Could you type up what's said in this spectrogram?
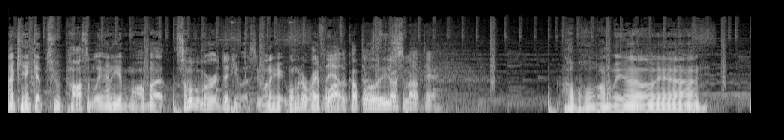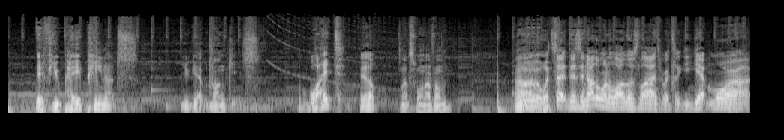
I can't get to possibly any of them all, but some of them are ridiculous. You want to want me to rifle yeah, off a couple throw, of these? Throw some out there. Hold, hold on, let me. Uh, let me uh, if you pay peanuts, you get monkeys. What? Yep, that's one of them. Wait, wait, wait, what's that? There's another one along those lines where it's like you get more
